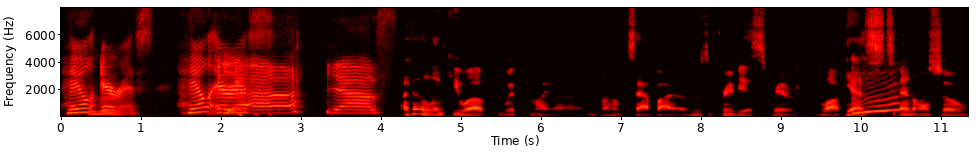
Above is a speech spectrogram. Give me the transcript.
hail Mhm. eris hail eris Yeah. Yes. I gotta link you up with my uh, with my home Sapphire, who's a previous creative block guest Mhm. and also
